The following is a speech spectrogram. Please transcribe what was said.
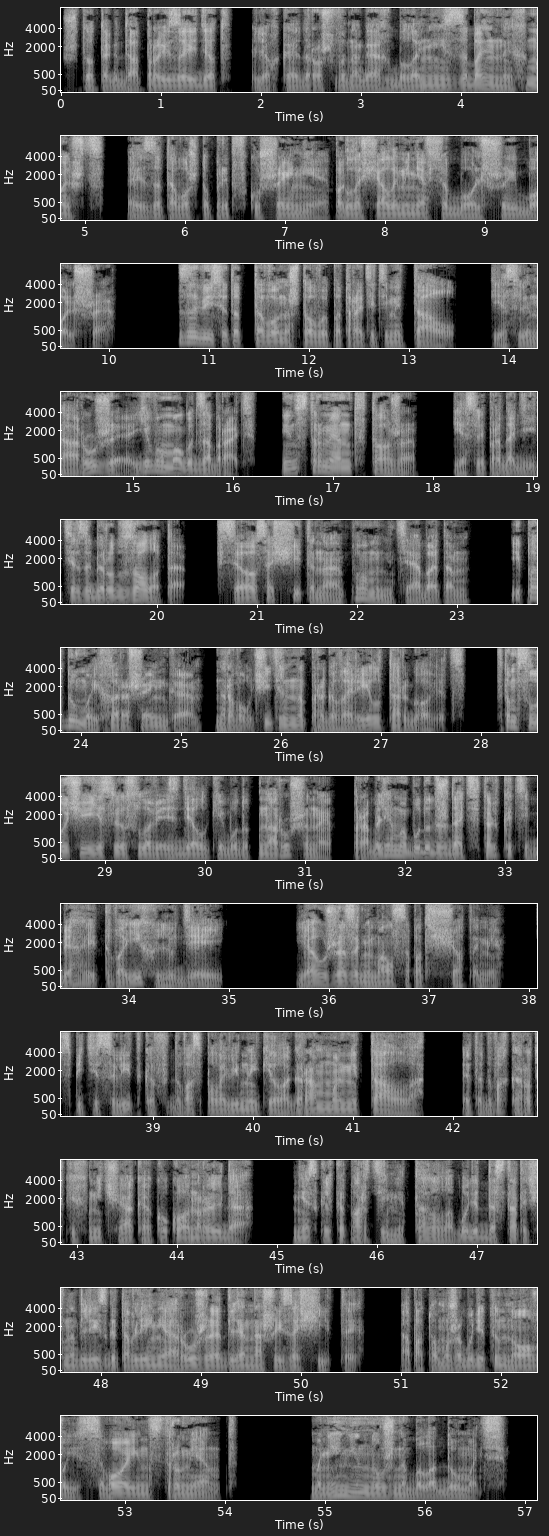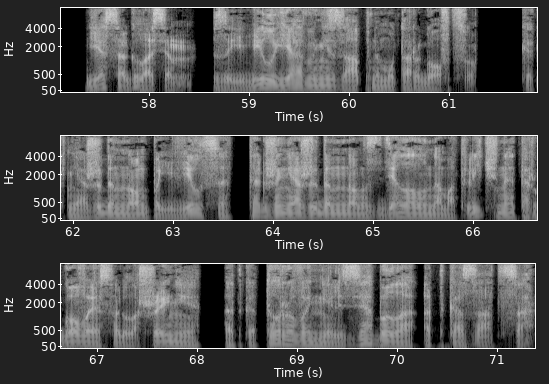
Что тогда произойдет? Легкая дрожь в ногах была не из-за больных мышц, а из-за того, что предвкушение поглощало меня все больше и больше. Зависит от того, на что вы потратите металл. Если на оружие, его могут забрать. Инструмент тоже. Если продадите, заберут золото. Все сосчитано, помните об этом. И подумай хорошенько, нравоучительно проговорил торговец. В том случае, если условия сделки будут нарушены, проблемы будут ждать только тебя и твоих людей. Я уже занимался подсчетами. С пяти слитков два с половиной килограмма металла. Это два коротких меча, как у Конральда. Несколько партий металла будет достаточно для изготовления оружия для нашей защиты. А потом уже будет и новый, свой инструмент. Мне не нужно было думать. «Я согласен», — заявил я внезапному торговцу. Как неожиданно он появился, так же неожиданно он сделал нам отличное торговое соглашение, от которого нельзя было отказаться.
